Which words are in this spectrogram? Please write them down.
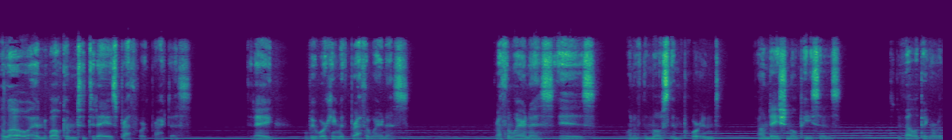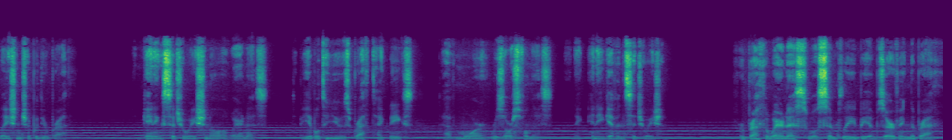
Hello, and welcome to today's breathwork practice. Today, we'll be working with breath awareness. Breath awareness is one of the most important foundational pieces to developing a relationship with your breath and gaining situational awareness to be able to use breath techniques to have more resourcefulness in any given situation. For breath awareness, we'll simply be observing the breath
